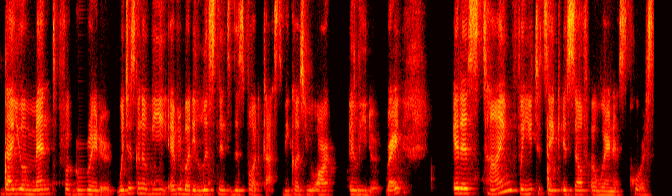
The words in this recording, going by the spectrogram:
that you're meant for greater, which is going to be everybody listening to this podcast because you are a leader, right? It is time for you to take a self awareness course.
